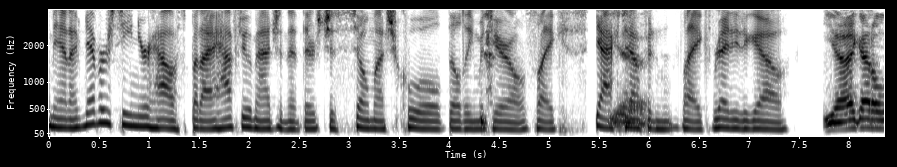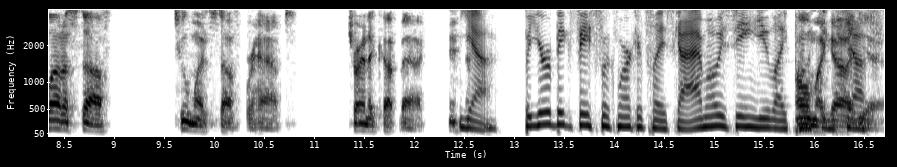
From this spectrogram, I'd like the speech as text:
Man, I've never seen your house, but I have to imagine that there's just so much cool building materials like stacked Yeah. up and like ready to go. yeah, I got a lot of stuff, too much stuff perhaps. Trying to cut back. yeah. But you're a big Facebook marketplace guy. I'm always seeing you like Oh my posting god, stuff. yeah,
